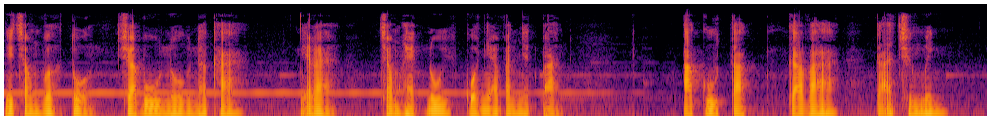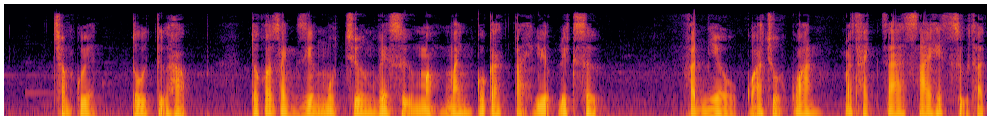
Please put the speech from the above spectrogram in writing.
như trong vở tuồng Jabu nghĩa là trong hẻm núi của nhà văn Nhật Bản Akutagawa đã chứng minh. Trong quyển Tôi tự học, tôi có dành riêng một chương về sự mỏng manh của các tài liệu lịch sử. Phần nhiều quá chủ quan mà thành ra sai hết sự thật.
